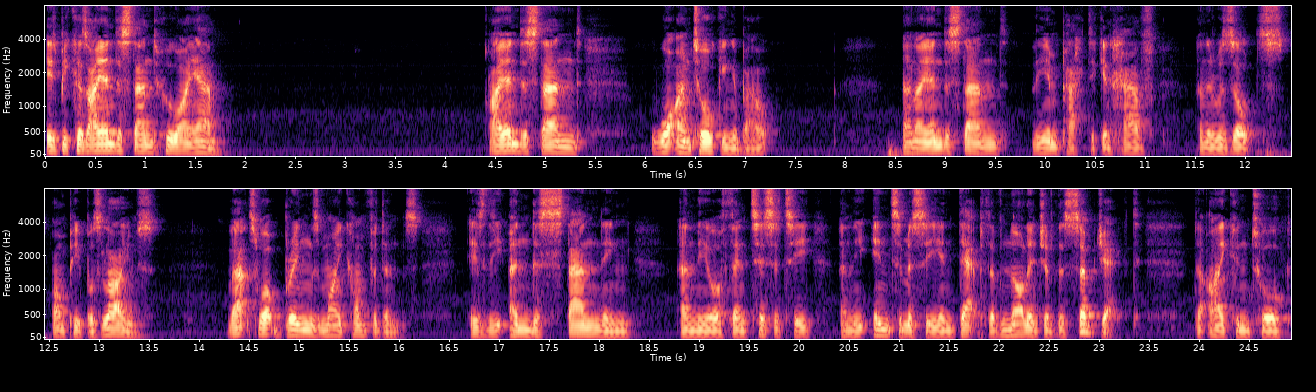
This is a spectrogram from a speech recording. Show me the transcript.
is because I understand who I am. I understand what I'm talking about and I understand the impact it can have and the results on people's lives. That's what brings my confidence is the understanding and the authenticity and the intimacy and depth of knowledge of the subject that I can talk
